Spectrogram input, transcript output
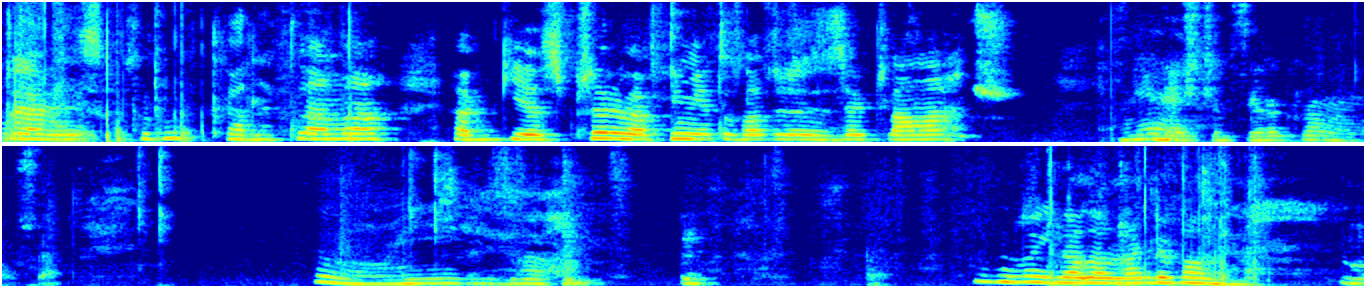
Teraz jest krótka reklama. Jak jest przerwa w filmie, to znaczy, że jest reklama. Nie, jeszcze dwie reklamy muszę. No i, za... no i nadal nagrywamy. No.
